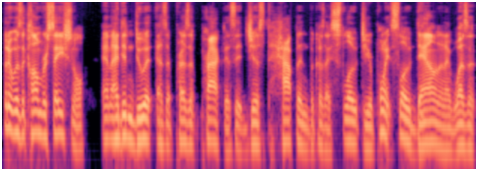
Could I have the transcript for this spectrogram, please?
but it was a conversational, and I didn't do it as a present practice. It just happened because I slowed, to your point, slowed down, and I wasn't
